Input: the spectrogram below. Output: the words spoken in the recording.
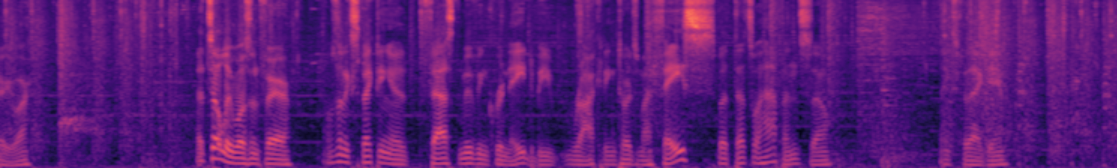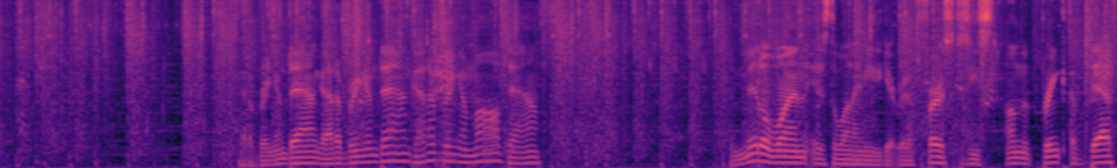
There you are. That totally wasn't fair. I wasn't expecting a fast-moving grenade to be rocketing towards my face, but that's what happened, so... Thanks for that game. Gotta bring him down, gotta bring him down, gotta bring him all down. The middle one is the one I need to get rid of first because he's on the brink of death.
